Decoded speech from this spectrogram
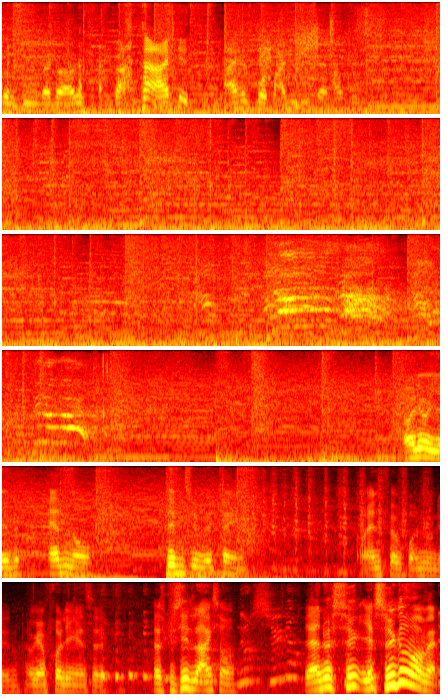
tænkte du sige, hvad gør vi? Nej, nej, han spurgte bare lige, hvis han har Oliver Jeppe, 18 år, defensiv midtbane og anfører på Brøndby 19. Okay, jeg prøver lige en gang til. Jeg skulle sige det langsommere. Nu er du cyklet. Ja, nu er syg. Jeg cyklede mig, mand.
